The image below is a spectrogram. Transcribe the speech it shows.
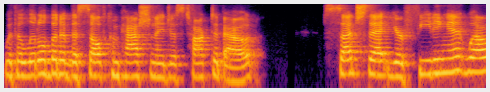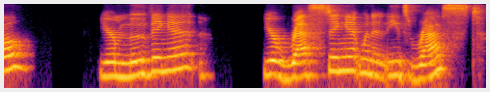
with a little bit of the self-compassion I just talked about, such that you're feeding it well, you're moving it, you're resting it when it needs rest,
